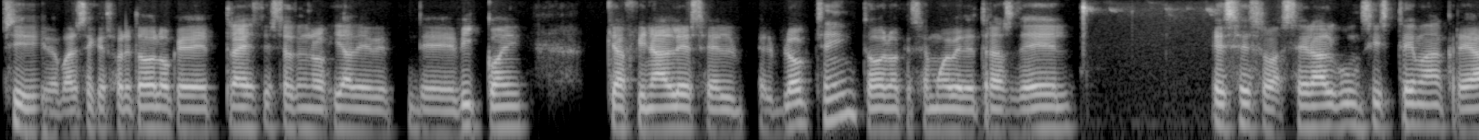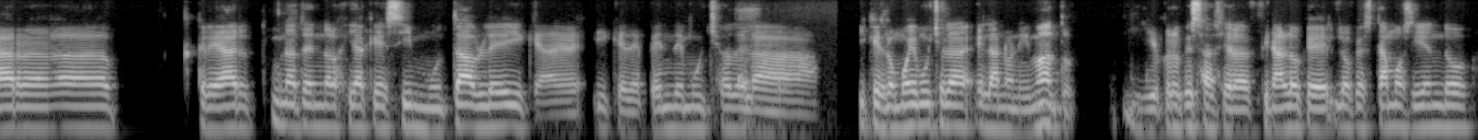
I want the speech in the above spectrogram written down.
Sí, me parece que sobre todo lo que trae esta tecnología de, Bitcoin, que al final es el, el, blockchain, todo lo que se mueve detrás de él, es eso, hacer algún sistema, crear, crear una tecnología que es inmutable y que, y que depende mucho de la. y que lo mueve mucho el anonimato. Y yo creo que es hacia al final lo que, lo que estamos yendo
